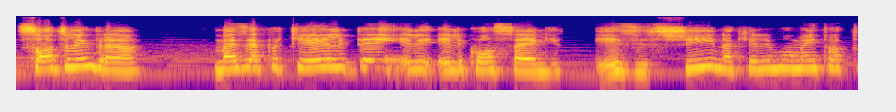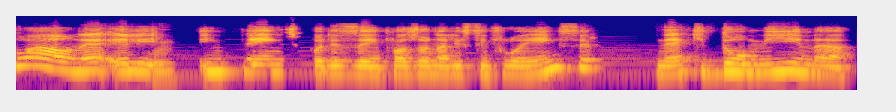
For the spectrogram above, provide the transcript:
Só de lembrar. Mas é porque ele tem, ele, ele consegue existir naquele momento atual, né? Ele hum. entende, por exemplo, a jornalista influencer, né, que domina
